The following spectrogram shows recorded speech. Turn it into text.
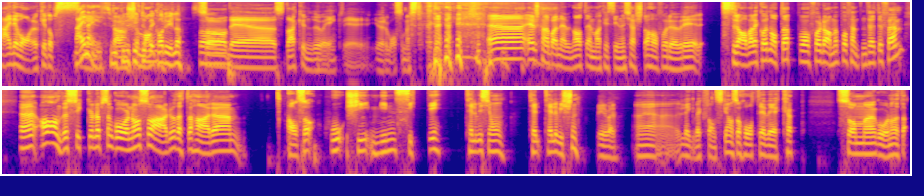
Nei, det var jo ikke et Nei, arrangement. nei, så du kunne hva du ville. Så, det, så der kunne du jo egentlig gjøre hva som helst. eh, ellers kan jeg bare nevne at Emma Kristine Kjærstad har for øvrig Strava-rekorden opp der på, for damer på 15.35. Eh, av andre sykkelløp som går nå, så er det jo dette her eh, Altså Ho Chi Minh City Television Te Television, blir det vel. Eh, legge vekk fransken. Altså HTV Cup, som eh, går nå dette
